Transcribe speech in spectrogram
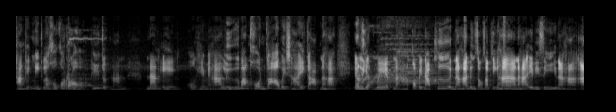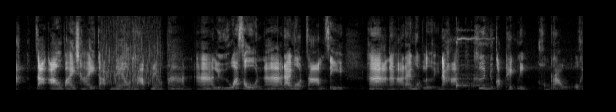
ทางเทคนิคแล้วเขาก็รอที่จุดนั้นนั่นเองโอเคไหมคะ หรือบางคนก็เอาไปใช้กับนะคะเอเลียดเวฟนะคะ ก็ไปนับขึ้นนะคะ 1 2 3 4 5 นะคะ ABC นะคะอะจะเอาไปใช้กับแนวรับแนวต้านอ่าหรือว่าโซนอ่าได้หมด 3 4 5 นะคะ ได้หมดเลยนะคะ ขึ้นอยู่กับเทคนิคของเราโอเค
